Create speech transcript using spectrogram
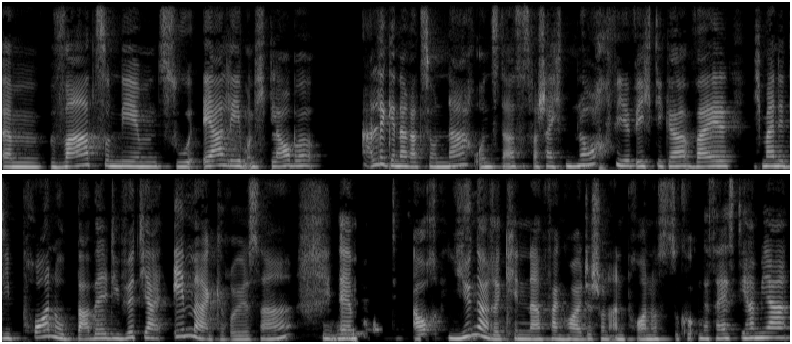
ähm, wahrzunehmen, zu erleben. Und ich glaube, alle Generationen nach uns, da ist es wahrscheinlich noch viel wichtiger, weil ich meine, die Porno-Bubble, die wird ja immer größer. Mhm. Ähm, auch jüngere Kinder fangen heute schon an, Pornos zu gucken. Das heißt, die haben ja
